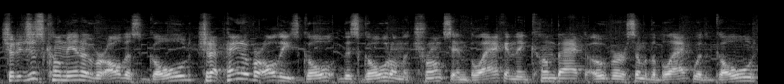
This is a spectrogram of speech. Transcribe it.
Should it just come in over all this gold? Should I paint over all these gold, this gold on the trunks in black and then come back over some of the black with gold?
